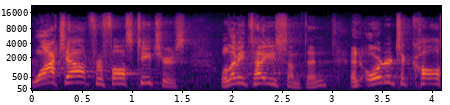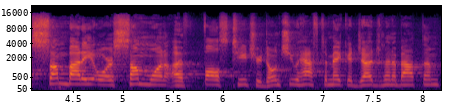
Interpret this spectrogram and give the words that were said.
watch out for false teachers. Well, let me tell you something. In order to call somebody or someone a false teacher, don't you have to make a judgment about them?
